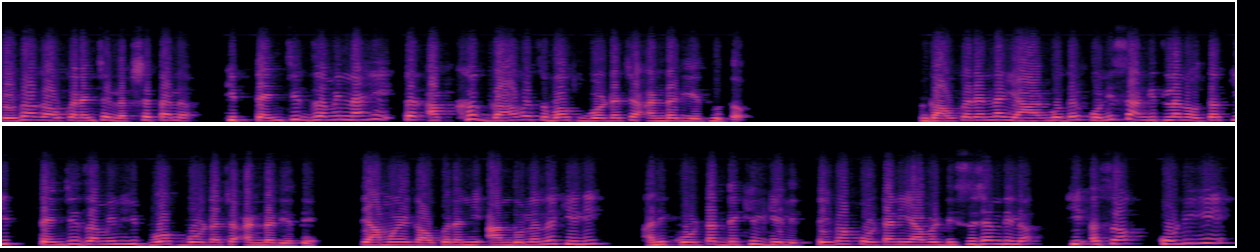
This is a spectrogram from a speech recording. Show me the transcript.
तेव्हा गावकऱ्यांच्या लक्षात आलं की त्यांचीच जमीन नाही तर अख्खं गावच वक्फ बोर्डाच्या अंडर येत होतं. गावकऱ्यांना या अगोदर कोणीच सांगितलं नव्हतं की त्यांची जमीन ही वक्फ बोर्डाच्या अंडर येते. त्यामुळे गावकऱ्यांनी आंदोलनं केली आणि कोर्टात देखील गेले. तेव्हा कोर्टाने यावर डिसिजन दिलं की असं कोणीही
